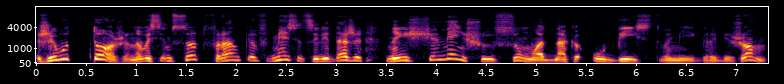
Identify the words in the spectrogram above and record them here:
живут тоже на 800 франков в месяц или даже на еще меньшую сумму, однако убийствами и грабежом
